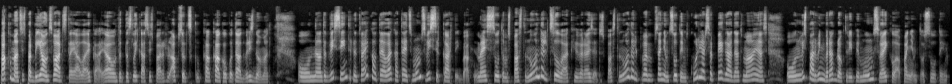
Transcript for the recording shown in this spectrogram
pakumāts vispār bija jauns vārds tajā laikā, ja, un tas likās vispār absurds, kā, kā kaut ko tādu var izdomāt. Un uh, tad visi internetu veikali tajā laikā teica, mums viss ir kārtībā. Mēs sūtām uz pasta nodaļu, cilvēki var aiziet uz pasta nodaļu, saņemt sūtījumus, kurjers var piegādāt mājās, un vispār viņi var atbraukt arī pie mums veikalā paņemt to sūtījumu.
